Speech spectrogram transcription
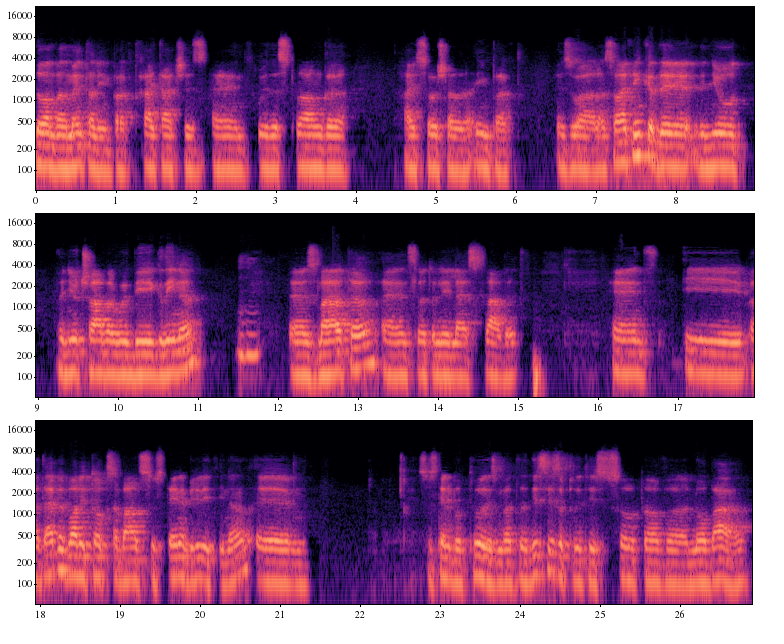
low environmental impact, high touches, and with a strong high social impact as well. And so I think the the new the new travel will be greener, mm-hmm. uh, smarter, and certainly less crowded. And the, but everybody talks about sustainability, no? Um, sustainable tourism, but this is a pretty sort of low bar.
